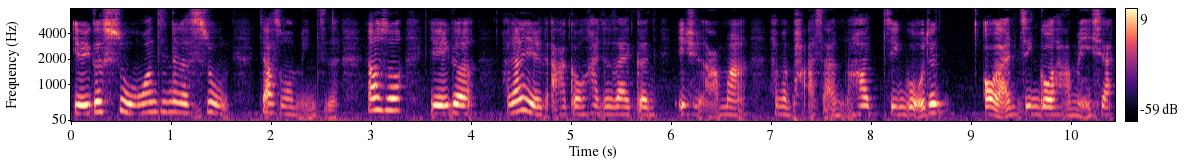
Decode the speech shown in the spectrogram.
有一个树，忘记那个树叫什么名字。他说有一个，好像有一个阿公，他就在跟一群阿妈他们爬山，然后经过，我就。偶然经过他们一下，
